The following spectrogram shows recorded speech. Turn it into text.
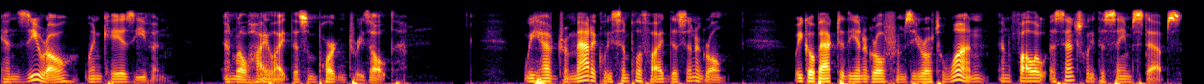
and 0 when k is even and we'll highlight this important result. We have dramatically simplified this integral. We go back to the integral from 0 to 1 and follow essentially the same steps.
